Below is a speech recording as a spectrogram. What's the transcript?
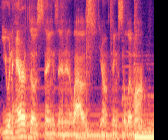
you inherit those things, and it allows you know things to live on.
